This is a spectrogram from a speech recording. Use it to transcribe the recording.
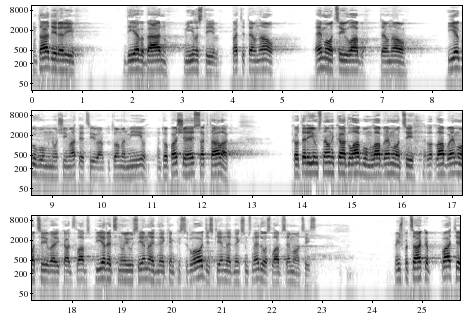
Un tāda ir arī Dieva bērnu mīlestība. Pat ja tev nav emociju labu, tev nav ieguvumu no šīm attiecībām tu tomēr mīli. Un to pašu Jēzus saka tālāk. Kaut arī jums nav nekāda labuma, labu emociju, labu emociju vai kādas labas pieredzes no jūsu ienaidniekiem, kas ir loģiski, ienaidnieks jums nedos labas emocijas. Viņš pat saka, pat ja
